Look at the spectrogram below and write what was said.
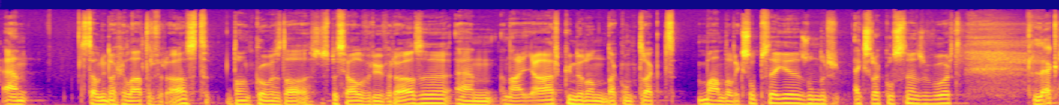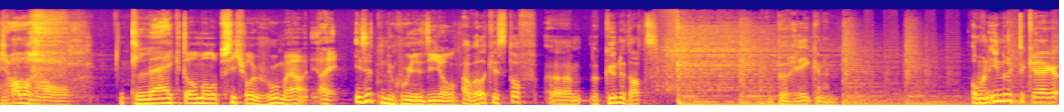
En stel nu dat je later verhuist, dan komen ze dat speciaal voor u verhuizen. En na een jaar kun je dan dat contract maandelijks opzeggen, zonder extra kosten enzovoort. Het lijkt Ja. allemaal... Het lijkt allemaal op zich wel goed, maar ja, allee, is het een goede deal? Ah, wel, Christophe, ehm, we kunnen dat berekenen. Om een indruk te krijgen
